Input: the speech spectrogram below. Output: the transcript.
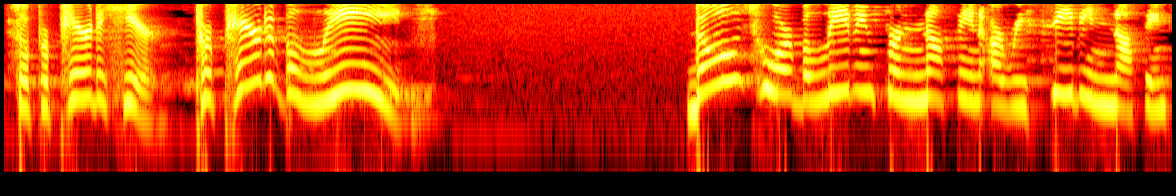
So prepare to hear, prepare to believe. Those who are believing for nothing are receiving nothing,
